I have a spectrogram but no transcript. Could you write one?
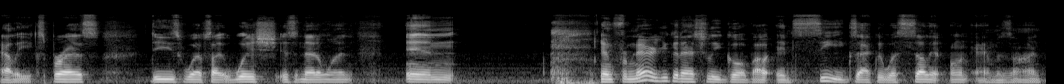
AliExpress, these website Wish is another one. And and from there you can actually go about and see exactly what's selling on Amazon,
